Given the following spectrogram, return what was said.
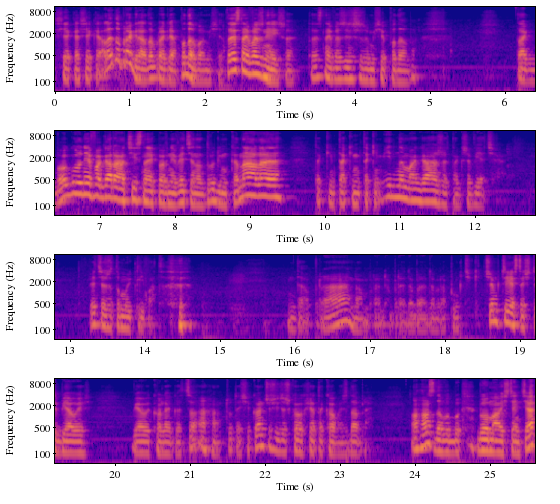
Sieka, sieka. Ale dobra gra, dobra gra. Podoba mi się. To jest najważniejsze. To jest najważniejsze, że mi się podoba. Tak, bo ogólnie Wagara cisnę, jak pewnie wiecie, na drugim kanale. Takim, takim, takim innym agarze, także wiecie. Wiecie, że to mój klimat. dobra, dobra, dobra, dobra, dobra, punkciki. Czym ty jesteś, ty biały, biały kolego, co? Aha, tutaj się kończysz, idziesz kogoś atakować, dobra. Aha, znowu było małe ścięcie.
